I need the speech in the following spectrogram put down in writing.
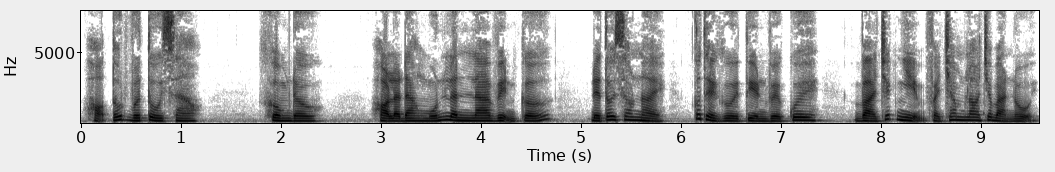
Họ tốt với tôi sao? Không đâu. Họ là đang muốn lân la viện cớ để tôi sau này có thể gửi tiền về quê và trách nhiệm phải chăm lo cho bà nội.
